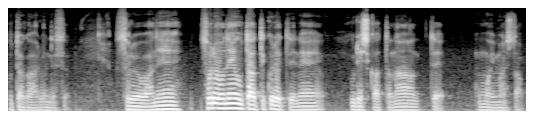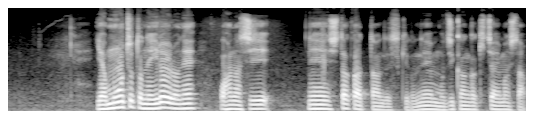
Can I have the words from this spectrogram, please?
歌があるんですそれはねそれをね歌ってくれてね嬉しかったなって思いました。いやもうちょっとねいろいろねお話ねしたかったんですけどねもう時間が来ちゃいました。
